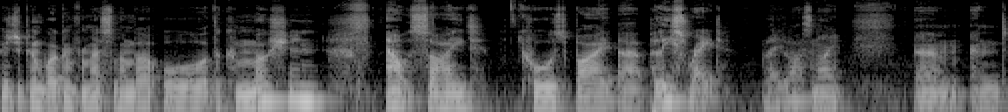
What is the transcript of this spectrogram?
who's just been woken from her slumber or the commotion outside caused by a police raid late last night um, and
